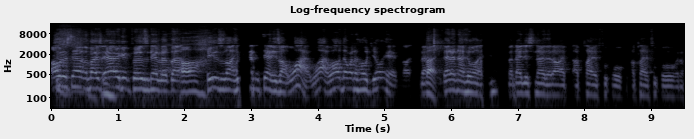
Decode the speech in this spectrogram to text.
I would have sounded the most arrogant person ever, but Oh. he was like, he didn't understand. He's like, "Why? Why? Why would I want to hold your hand?" Like, But- they don't know who I am, but they just know that I, I play a football. I play a football and I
